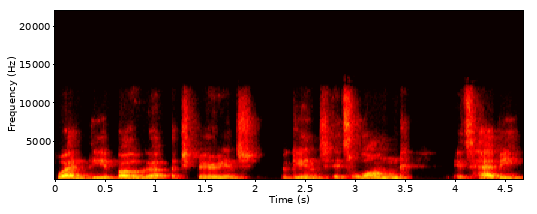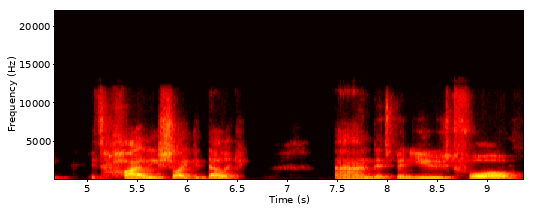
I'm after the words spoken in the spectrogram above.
when the iboga experience begins. It's long, it's heavy, it's highly psychedelic and it's been used for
